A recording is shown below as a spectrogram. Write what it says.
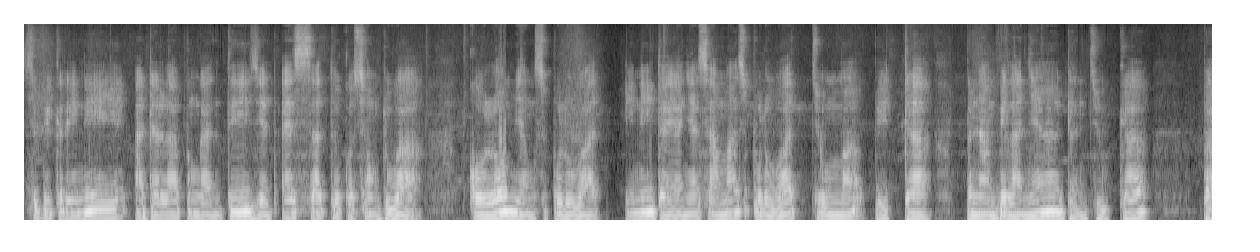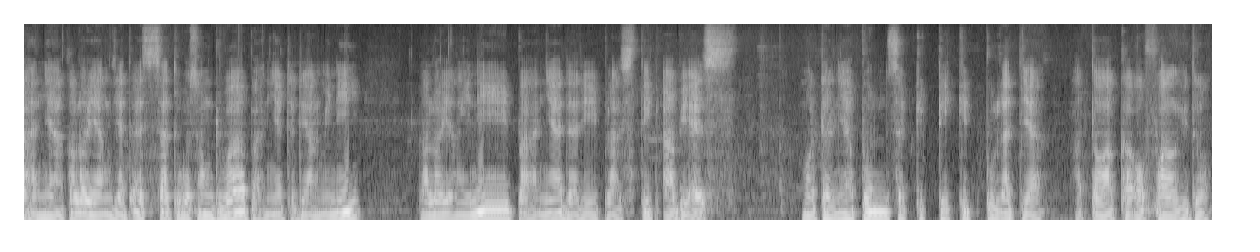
speaker ini adalah pengganti ZS 102 kolom yang 10 watt. Ini dayanya sama 10 watt cuma beda penampilannya dan juga bahannya. Kalau yang ZS 102 bahannya dari alumini. Kalau yang ini bahannya dari plastik ABS modelnya pun sedikit bulat ya atau agak oval gitu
